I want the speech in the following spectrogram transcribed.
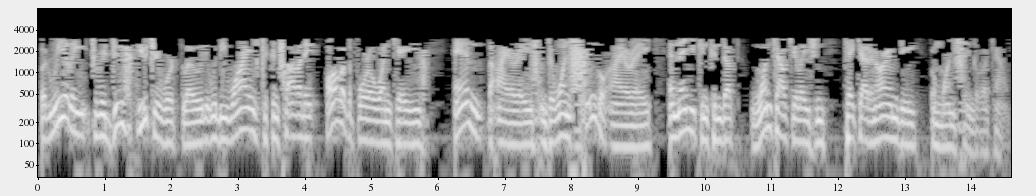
But really, to reduce future workload, it would be wise to consolidate all of the 401ks and the IRAs into one single IRA, and then you can conduct one calculation, take out an RMD from one single account.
